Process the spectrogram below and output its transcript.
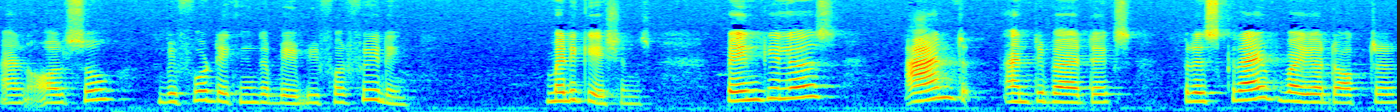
and also before taking the baby for feeding. Medications Painkillers and antibiotics prescribed by your doctor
